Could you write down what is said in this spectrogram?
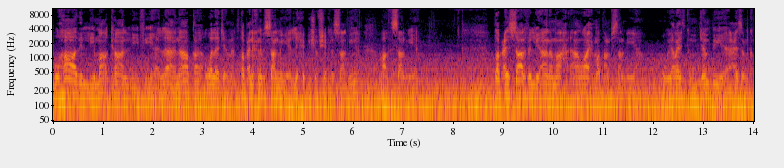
وهذه اللي ما كان لي فيها لا ناقة ولا جمل. طبعا إحنا بالسالمية اللي يحب يشوف شكل السالمية هذا السالمية. طبعا السالفة اللي أنا ما أنا رايح مطعم السالمية ويا ريتكم جنبي أعزمكم.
